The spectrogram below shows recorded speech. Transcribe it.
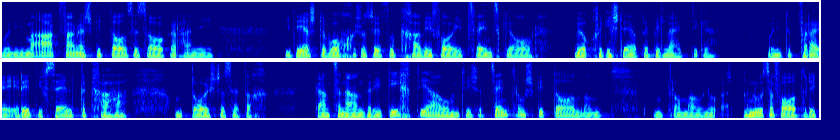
Als ich mal angefangen habe als Spitalseelsorger, hatte ich in der ersten Woche schon so viel gehabt wie vor 20 Jahren. Wirkliche Sterbebegleitungen. Die ich dort relativ selten hatte. Und da ist das einfach ganz eine andere Dichte auch und ist ein Zentrumsspital und, und darum auch eine Herausforderung.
